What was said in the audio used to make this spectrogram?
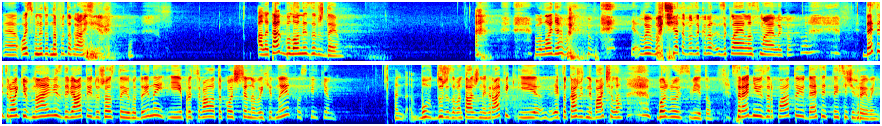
Е, Ось вони тут на фотографіях. Але так було не завжди. Володя, вибач, я тебе заклеїла смайликом. 10 років в наймі з 9 до 6 години і працювала також ще на вихідних, оскільки був дуже завантажений графік і, як то кажуть, не бачила Божого світу. Середньою зарплатою 10 тисяч гривень.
